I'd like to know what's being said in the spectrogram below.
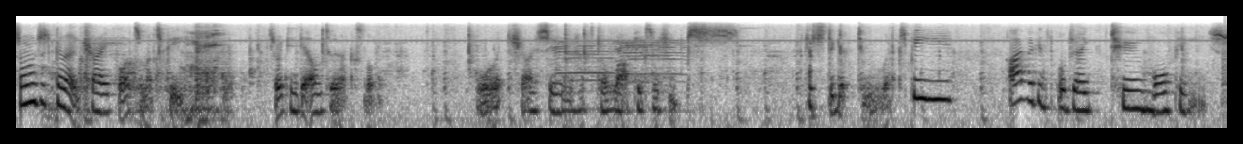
So I'm just gonna try and collect some XP, so I can get on to the next level. Which I assume I have to kill a lot of pigs and sheep just to get to XP. I think it will take two more piggies.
